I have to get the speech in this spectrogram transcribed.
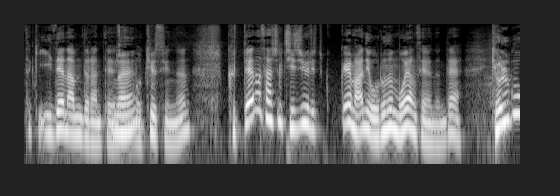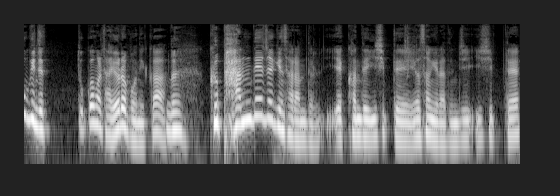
특히 이대남들한테 네. 먹힐 수 있는 그때는 사실 지지율이 꽤 많이 오르는 모양새였는데 결국 이제 뚜껑을 다 열어보니까 네. 그 반대적인 사람들 예컨대 20대 여성이라든지 20대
